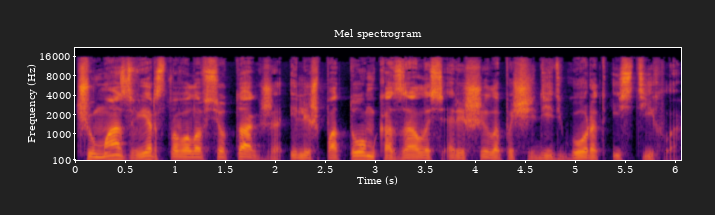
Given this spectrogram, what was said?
Чума зверствовала все так же, и лишь потом, казалось, решила пощадить город и стихла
